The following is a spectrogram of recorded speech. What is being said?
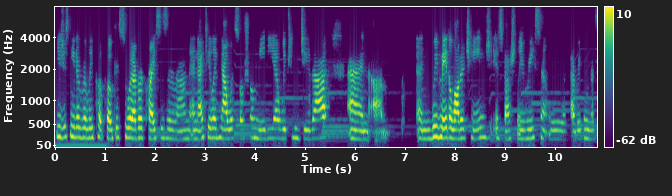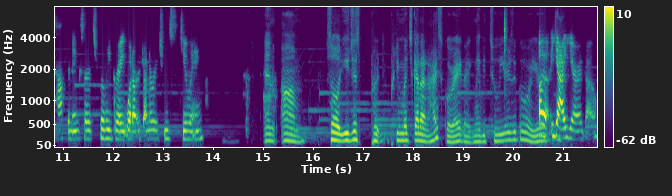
you just need to really put focus to whatever crisis is around and i feel like now with social media we can do that. And um, and we've made a lot of change especially recently with everything that's happening. So it's really great what our generation's doing. And um so you just pretty much got out of high school right? Like maybe two years ago or year uh, yeah a year ago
